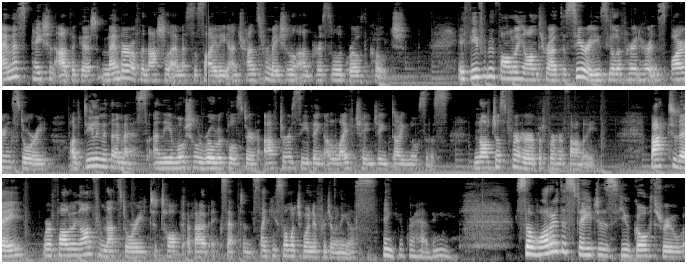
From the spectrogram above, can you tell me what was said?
MS patient advocate, member of the National MS Society, and transformational and personal growth coach. If you've been following on throughout the series, you'll have heard her inspiring story of dealing with MS and the emotional roller coaster after receiving a life changing diagnosis, not just for her, but for her family. Back today, we're following on from that story to talk about acceptance. Thank you so much, Mona, for joining us. Thank you for having me. So, what are the stages you go through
